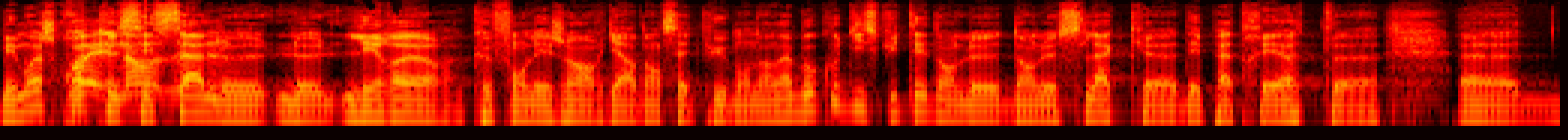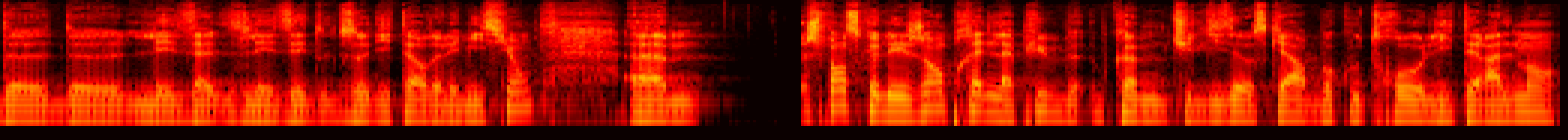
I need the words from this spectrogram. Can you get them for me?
Mais moi, je crois que c'est ça l'erreur que font les gens en regardant cette pub. On en a beaucoup discuté dans le dans le Slack euh, des patriotes euh, euh, de, de les, les auditeurs de l'émission. Je pense que les gens prennent la pub, comme tu le disais, Oscar, beaucoup trop littéralement.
